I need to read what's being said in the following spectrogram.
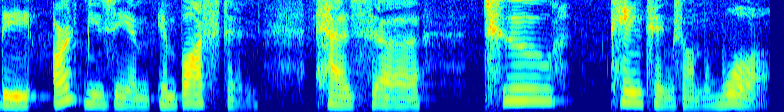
The Art Museum in Boston has uh, two paintings on the wall,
